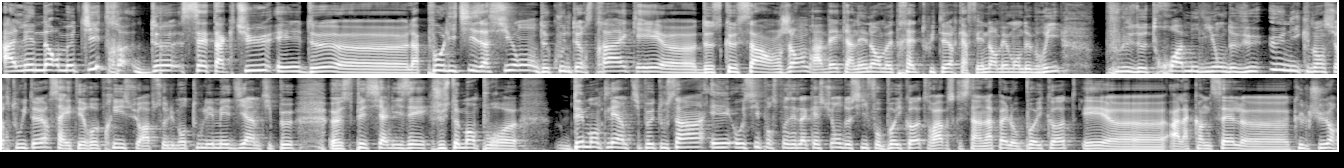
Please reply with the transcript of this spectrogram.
à l'énorme titre de cette actu et de euh, la politisation de Counter-Strike et euh, de ce que ça engendre avec un énorme thread Twitter qui a fait énormément de bruit plus de 3 millions de vues uniquement sur Twitter. Ça a été repris sur absolument tous les médias un petit peu euh, spécialisés justement pour euh, démanteler un petit peu tout ça et aussi pour se poser la question de s'il faut boycott, voilà, parce que c'était un appel au boycott et euh, à la cancel euh, culture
